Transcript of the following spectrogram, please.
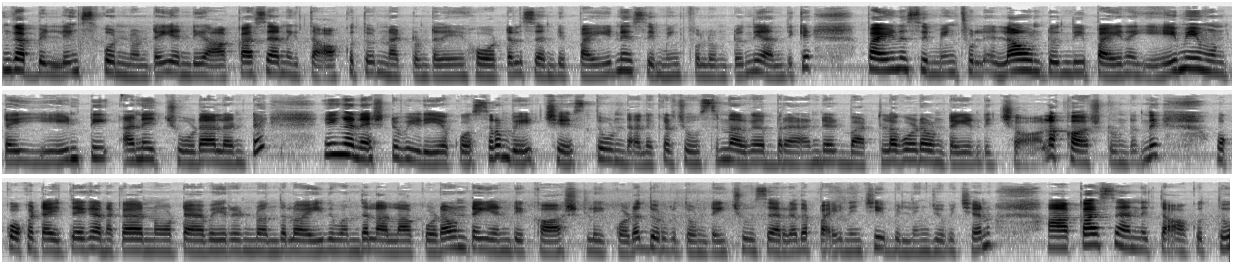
ఇంకా బిల్డింగ్స్ కొన్ని ఉంటాయండి. ఆకాశానికి తాకుతున్నట్టు ఉంటుంది హోటల్స్ అండి పైన స్విమ్మింగ్ పూల్ ఉంటుంది. అందుకే పైన స్విమ్మింగ్ పూల్ ఎలా ఉంటుంది పైన ఏమేమి ఉంటాయి ఏంటి అనేది చూడాలంటే ఇంకా నెక్స్ట్ వీడియో కోసం వెయిట్ చేస్తూ ఉండాలి. ఇక్కడ చూస్తున్నారు కదా బ్రాండెడ్ బట్టలు కూడా ఉంటాయండి. చాలా కాస్ట్ ఉంటుంది. ఒక్కొక్కటి అయితే కనుక నూట యాభై రెండు వందలు ఐదు వందలు అలా కూడా ఉంటాయండి. కాస్ట్లీ కూడా దొరుకుతుంటాయి. చూశారు కదా పైనుంచి ఈ బిల్డింగ్ చూపించాను. ఆకాశాన్ని తాకుతూ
